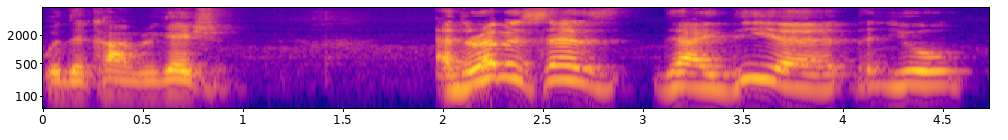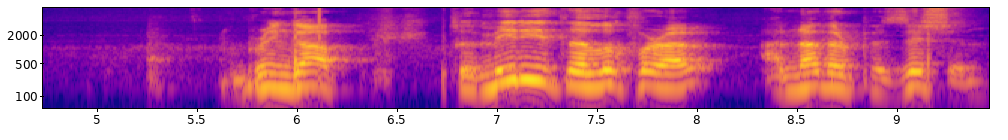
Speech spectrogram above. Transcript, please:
with the congregation. And the Rebbe says the idea that you bring up to immediately look for a, another position,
